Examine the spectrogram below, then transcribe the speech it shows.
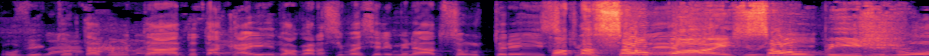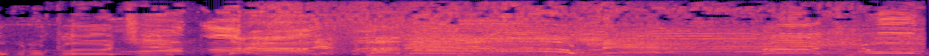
O Victor tá voltado, tá caído. Agora sim vai ser eliminado. São 3 Falta só o boy, só o bicho. De novo no clutch. Mas dessa vez, Les tá de ouro.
